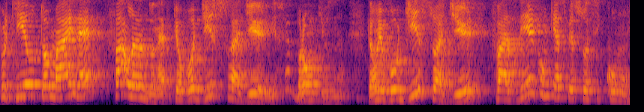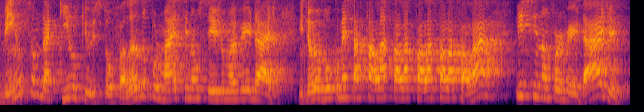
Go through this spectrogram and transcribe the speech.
porque eu tô mais é falando, né? Porque eu vou dissuadir. Isso é brônquios, né? Então eu vou dissuadir, fazer com que as pessoas se convençam daquilo que eu estou falando, por mais que não seja uma verdade. Então eu vou começar a falar, falar, falar, falar, falar, e se não for verdade,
